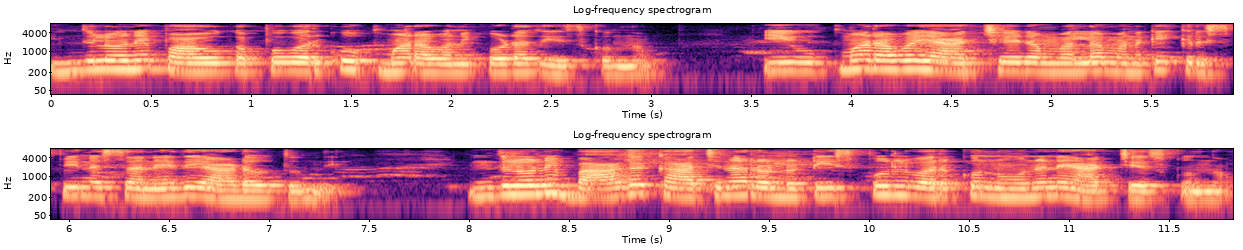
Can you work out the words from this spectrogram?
ఇందులోనే పావు కప్పు వరకు ఉప్మా రవ్వని కూడా తీసుకుందాం. ఈ ఉప్మా రవ్వ యాడ్ చేయడం వల్ల మనకి క్రిస్పీనెస్ అనేది యాడ్ అవుతుంది. ఇందులోనే బాగా కాచిన రెండు టీ స్పూన్ల వరకు నూనెని యాడ్ చేసుకుందాం.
